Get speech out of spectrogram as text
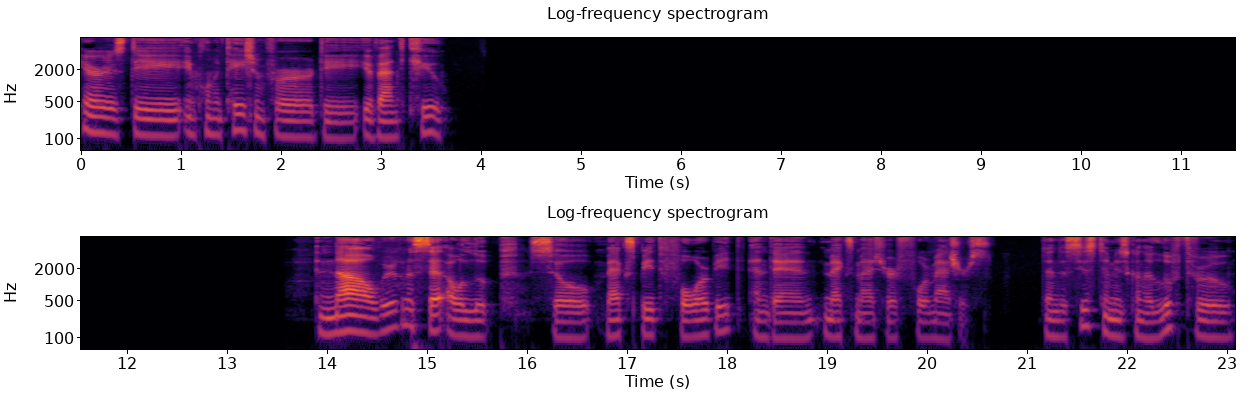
Here is the implementation for the event queue. And now we're gonna set our loop. So max bit 4 bit and then max measure 4 measures. Then the system is gonna loop through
